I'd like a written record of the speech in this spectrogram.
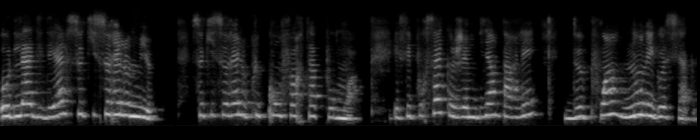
au-delà d'idéal, ce qui serait le mieux, ce qui serait le plus confortable pour moi. Et c'est pour ça que j'aime bien parler de points non négociables.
